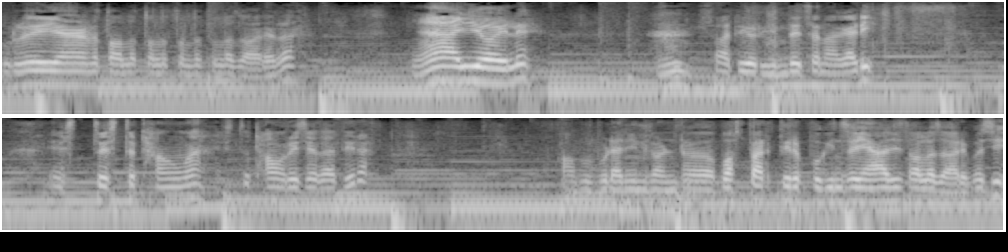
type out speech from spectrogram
पुरै यहाँबाट तल तल तल तल झरेर। यहाँ आइयो अहिले। साथीहरू हिँड्दैछन् अगाडि। यस्तो यस्तो ठाउँमा यस्तो ठाउँ रहेछ यतातिर। अब बुढा नीलकण्ठ बसपार्कतिर पुगिन्छ यहाँ अझै तल झरेपछि।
